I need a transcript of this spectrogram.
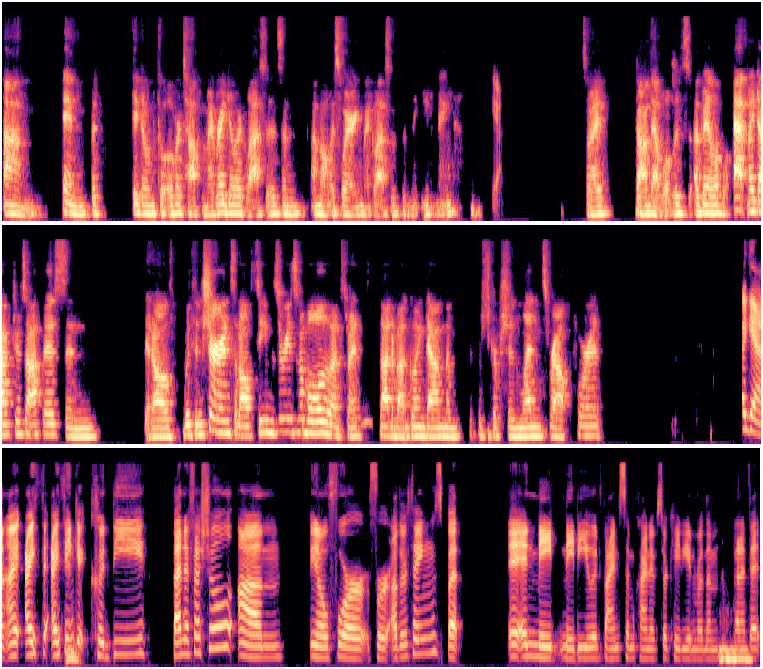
Um, and but they don't go over top of my regular glasses, and I'm always wearing my glasses in the evening. Yeah. So I found out what was available at my doctor's office, and it all with insurance, it all seems reasonable. That's why I thought about going down the, the prescription lens route for it. Again, I I, th- I think it could be beneficial, um, you know, for for other things, but and maybe maybe you would find some kind of circadian rhythm mm-hmm. benefit,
